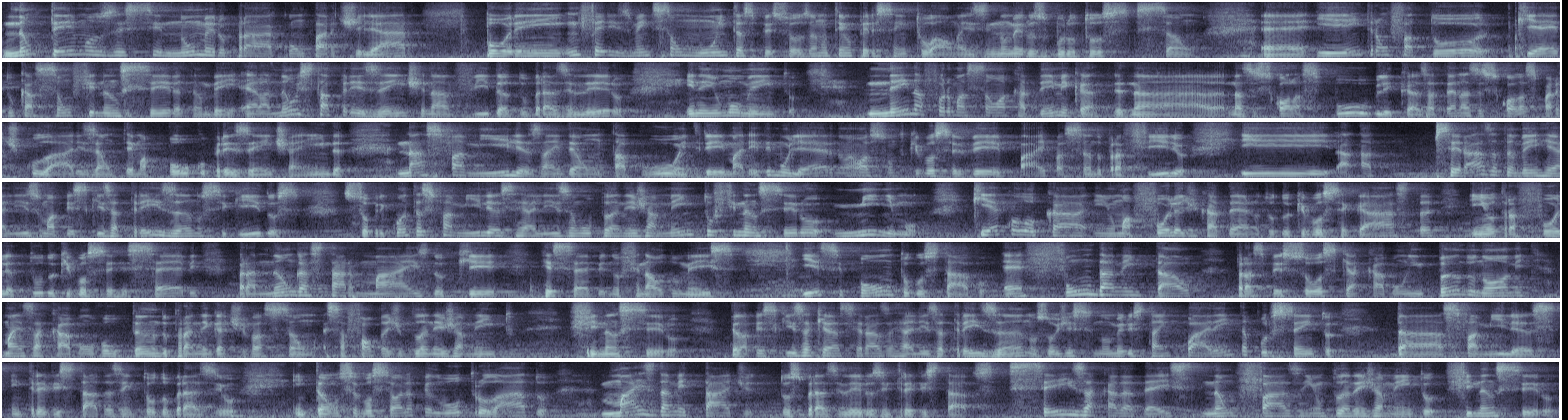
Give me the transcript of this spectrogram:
Não temos esse número para compartilhar, Porém, infelizmente, são muitas pessoas. Eu não tenho percentual, mas em números brutos são. É, e entra um fator que é a educação financeira também. Ela não está presente na vida do brasileiro em nenhum momento. Nem na formação acadêmica, na, nas escolas públicas, até nas escolas particulares é um tema pouco presente ainda. Nas famílias ainda é um tabu entre marido e mulher, não é um assunto que você vê pai passando para filho. E a, a Serasa também realiza uma pesquisa há três anos seguidos sobre quantas famílias realizam o planejamento financeiro mínimo, que é colocar em uma folha de caderno tudo o que você gasta, em outra folha tudo o que você recebe, para não gastar mais do que recebe no final do mês. E esse ponto, Gustavo, é fundamental para as pessoas que acabam limpando o nome, mas acabam voltando para a negativação, essa falta de planejamento financeiro. Pela pesquisa que a Serasa realiza há três anos, hoje esse número está em 40% das famílias entrevistadas em todo o Brasil. Então, se você olha pelo outro lado, mais da metade dos brasileiros entrevistados, seis a cada dez, não fazem um planejamento financeiro.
